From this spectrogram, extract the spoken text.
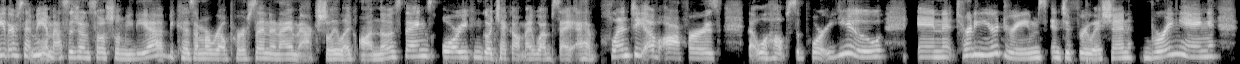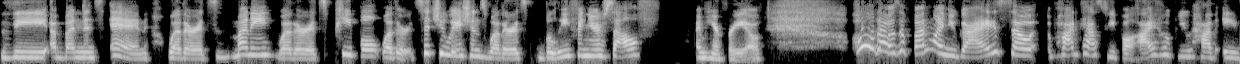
either send me a message on social media because I'm a real person and I'm actually like on those things, or you can go check out my website. I have plenty of offers that will help support you in turning your dreams into fruition, bringing the abundance in, whether it's money, whether it's people, whether it's situations, whether it's belief in yourself. I'm here for you. Oh, that was a fun one, you guys. So, podcast people, I hope you have a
